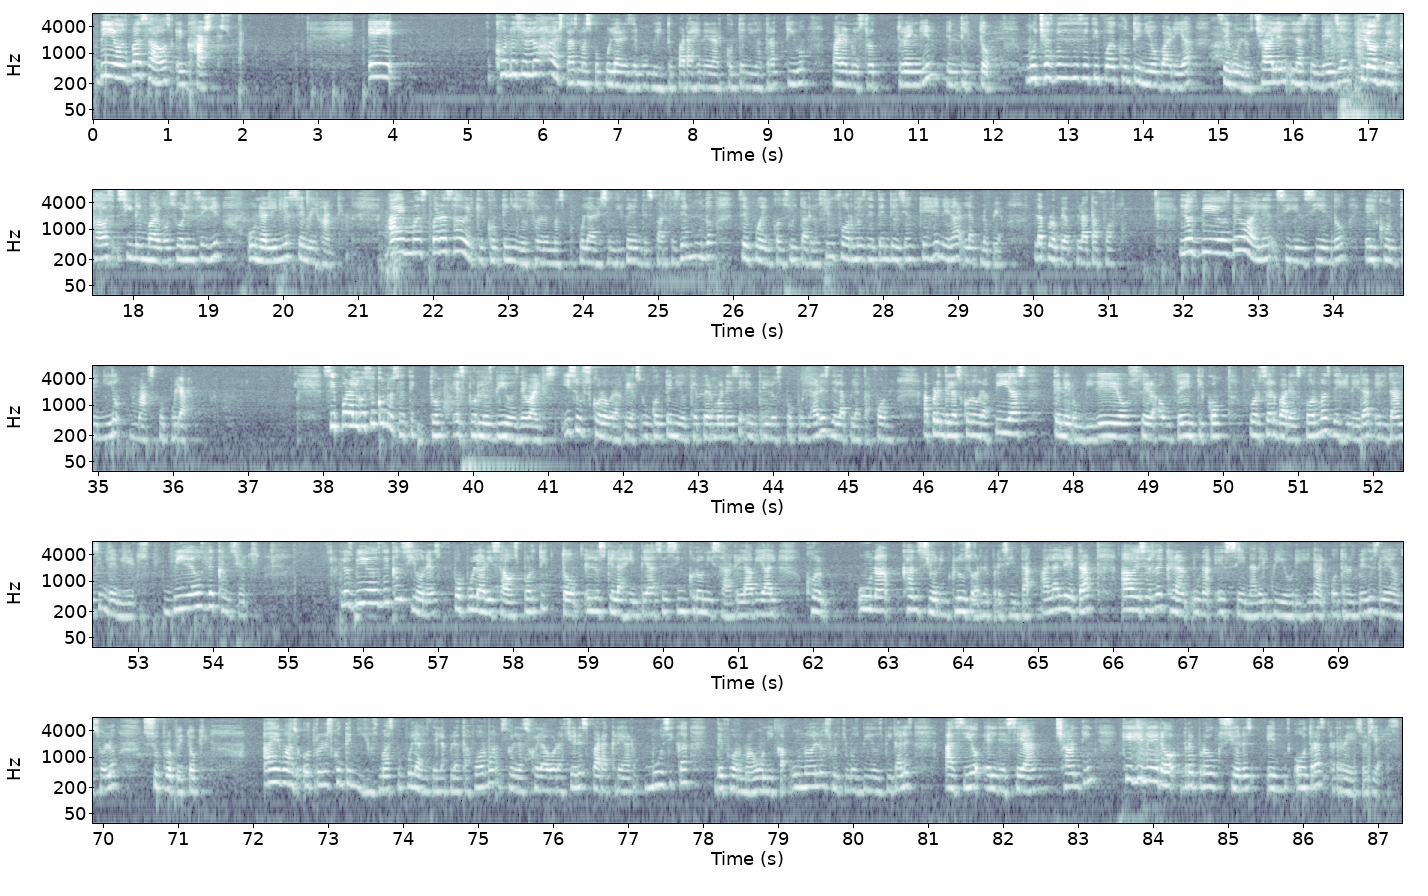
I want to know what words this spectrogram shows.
Videos basados en hashtags. Eh, conocer los hashtags más populares del momento para generar contenido atractivo para nuestro trending en TikTok. Muchas veces ese tipo de contenido varía según los challenges, las tendencias, los mercados, sin embargo suelen seguir una línea semejante. Además, para saber qué contenidos son los más populares en diferentes partes del mundo, se pueden consultar los informes de tendencia que genera la propia, la propia plataforma. Los videos de baile siguen siendo el contenido más popular. Si por algo se conoce a TikTok es por los videos de bailes y sus coreografías, un contenido que permanece entre los populares de la plataforma. Aprende las coreografías, tener un video, ser auténtico, por ser varias formas de generar el dancing de videos. Videos de canciones. Los videos de canciones popularizados por TikTok en los que la gente hace sincronizar labial con una canción incluso representa a la letra, a veces recrean una escena del video original, otras veces le dan solo su propio toque. Además, otro de los contenidos más populares de la plataforma son las colaboraciones para crear música de forma única. Uno de los últimos videos virales ha sido el de Sean Chanting, que generó reproducciones en otras redes sociales.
